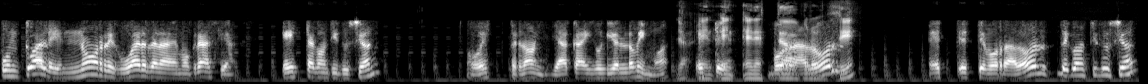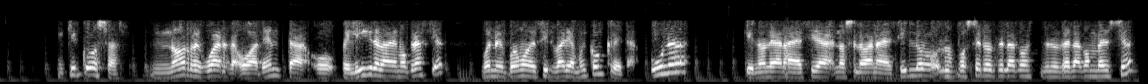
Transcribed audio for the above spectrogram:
puntuales no resguarda la democracia esta constitución? O es, perdón, ya caigo yo en lo mismo. ¿eh? este, en, este borrador, este, este borrador de constitución, ¿en qué cosas no resguarda o atenta o peligra la democracia? Bueno, y podemos decir varias muy concretas. Una que no le van a decir, no se lo van a decir los, voceros de la, de la convención,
